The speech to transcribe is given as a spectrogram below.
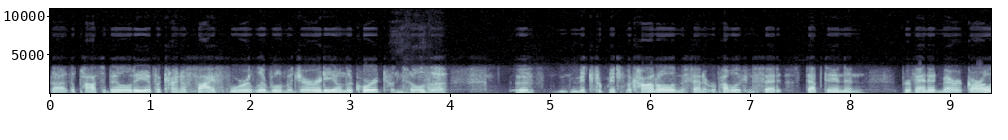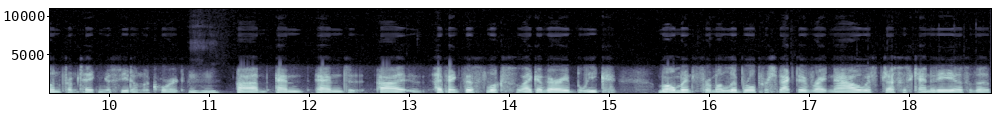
uh, the possibility of a kind of five-four liberal majority on the court until the uh, Mitch, Mitch McConnell and the Senate Republicans said, stepped in and prevented Merrick Garland from taking a seat on the court. Um, and and uh, I think this looks like a very bleak moment from a liberal perspective right now, with Justice Kennedy as the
